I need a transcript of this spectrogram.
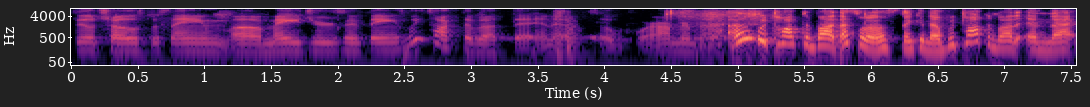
still chose the same uh, majors and things? We talked about that in an episode before. I remember. That. I think we talked about that's what I was thinking of. We talked about it in that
